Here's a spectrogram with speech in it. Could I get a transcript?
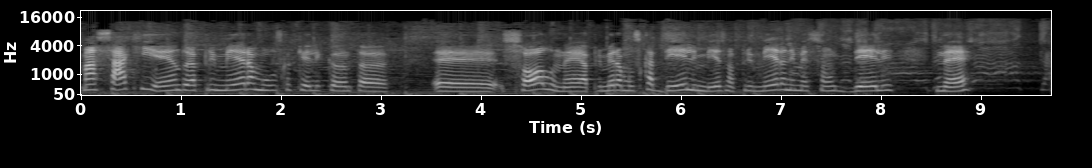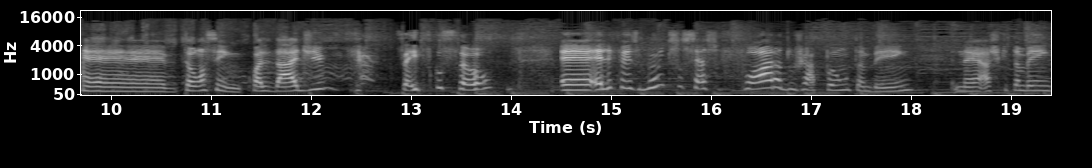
Masaki Endo, é a primeira música que ele canta é, solo, né? A primeira música dele mesmo, a primeira animação dele, né? É, então, assim, qualidade sem discussão. É, ele fez muito sucesso fora do Japão também, né? Acho que também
